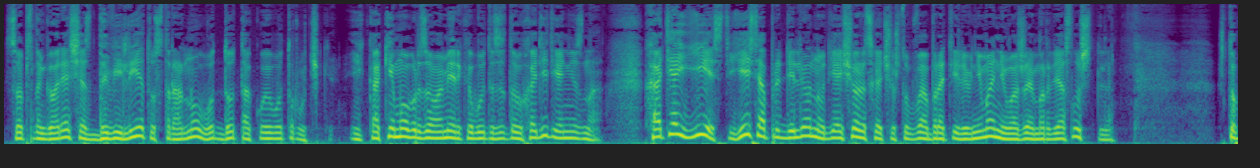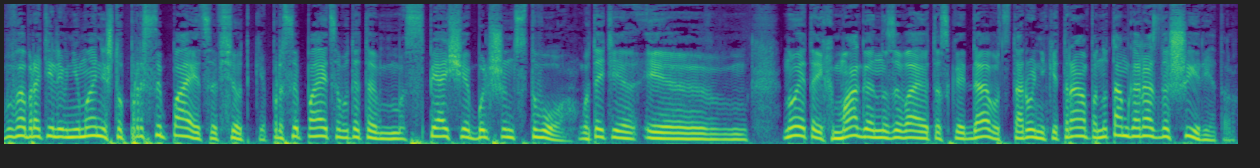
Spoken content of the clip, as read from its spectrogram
собственно говоря, сейчас довели эту страну вот до такой вот ручки. И каким образом Америка будет из этого выходить, я не знаю. Хотя есть, есть определенно, вот я еще раз хочу, чтобы вы обратили внимание, уважаемые радиослушатели, чтобы вы обратили внимание, что просыпается все-таки, просыпается вот это спящее большинство, вот эти, э, ну, это их мага называют, так сказать, да, вот сторонники Трампа, но там гораздо шире этого.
